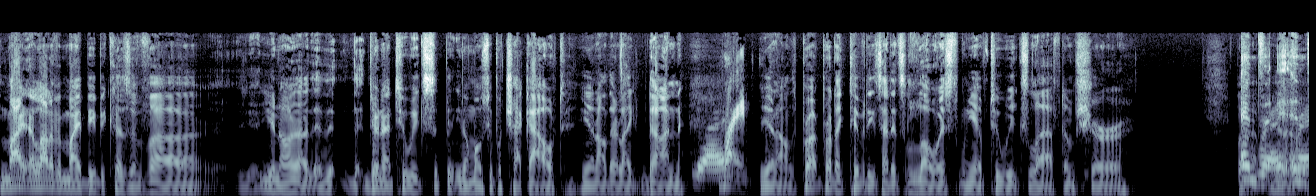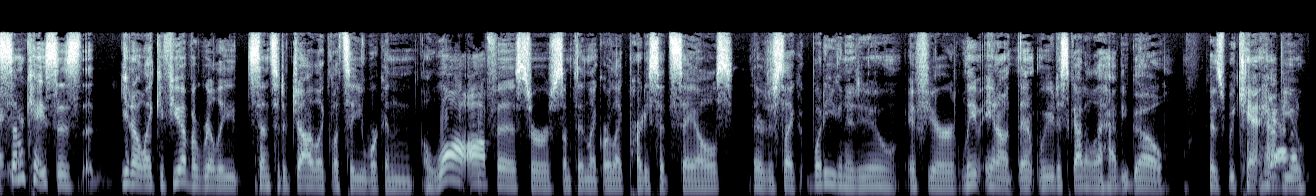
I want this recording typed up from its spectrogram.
might a lot of it might be because of uh, you know uh, th- th- during that two weeks. You know, most people check out. You know, they're like done. Right. Right. You know, pro- productivity is at its lowest when you have two weeks left. I'm sure. And Right, in right. some cases, you know, like if you have a really sensitive job, like let's say you work in a law office or something like, or like Party said sales, they're just like, what are you going to do if you're leaving? You know, then we just got to have you go because we can't have Yeah. you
